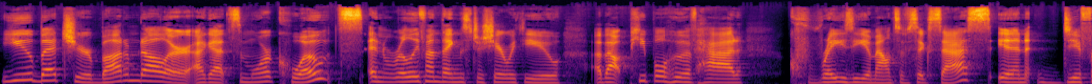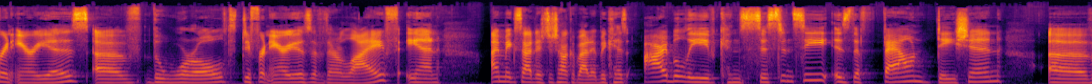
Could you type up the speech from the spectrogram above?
you bet your bottom dollar I got some more quotes and really fun things to share with you about people who have had crazy amounts of success in different areas of the world, different areas of their life. And I'm excited to talk about it because I believe consistency is the foundation of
